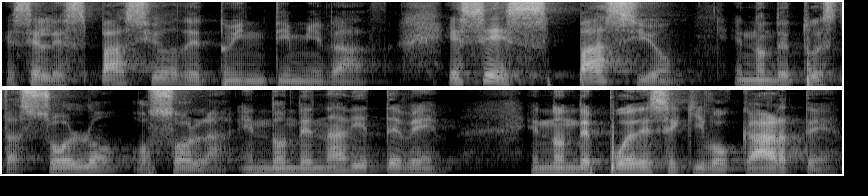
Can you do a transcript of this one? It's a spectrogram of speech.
Es el espacio de tu intimidad. Ese espacio en donde tú estás solo o sola, en donde nadie te ve, en donde puedes equivocarte,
